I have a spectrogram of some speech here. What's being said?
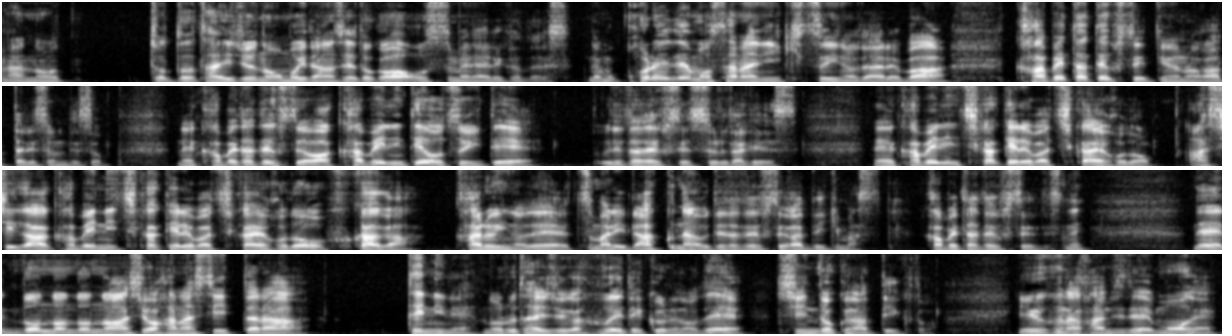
あの、ちょっと体重の重い男性とかはおすすめのやり方です。でもこれでもさらにきついのであれば、壁立て伏せっていうのがあったりするんですよ。ね、壁立て伏せは壁に手をついて腕立て伏せするだけです。で壁に近ければ近いほど、足が壁に近ければ近いほど負荷が軽いので、つまり楽な腕立て伏せができます。壁立て伏せですね。で、どんどんどんどん足を離していったら、手にね、乗る体重が増えてくるので、しんどくなっていくという風な感じで、もうね、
